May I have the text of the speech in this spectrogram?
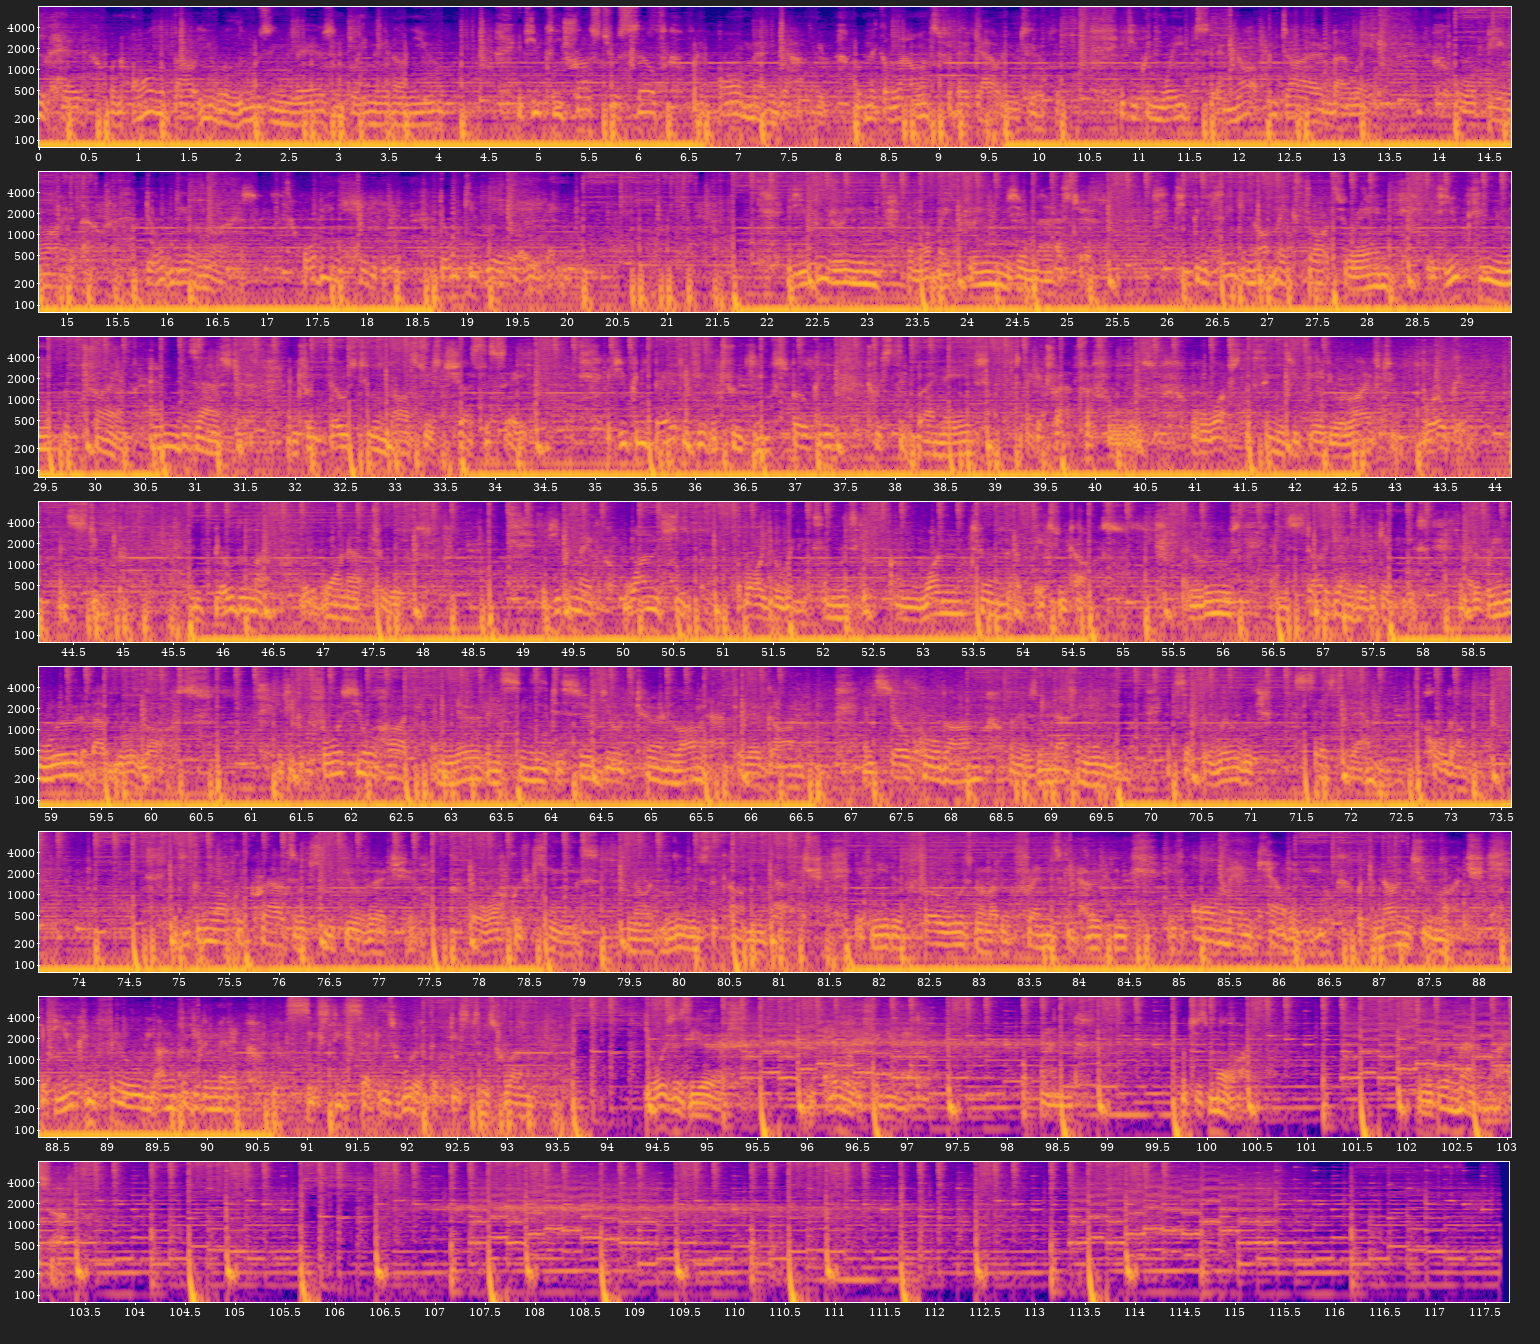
your head. and treat those two imposters just the same. If you can bear to hear the truth you've spoken, twisted by names, to make a trap sinew your turn long after they're gone, and so hold on when there's nothing in you except the will which says to them, hold on. If you can walk with crowds and keep your virtue, or walk with kings, nor lose the common touch, if neither foes nor loving friends can hurt you, if all men count on you, but none too much, if you can fill the unforgiven minute with 60 seconds the earth and everything in it, and, which is more, the real man myself.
